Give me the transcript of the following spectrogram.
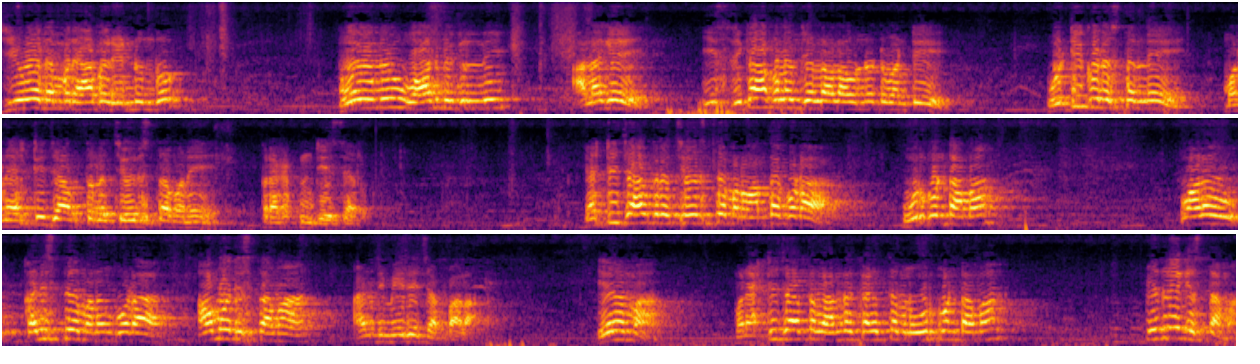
జియో నెంబర్ యాభై రెండు ఉందో బోయలు వాల్మీకుల్ని అలాగే ఈ శ్రీకాకుళం జిల్లాలో ఉన్నటువంటి వడ్డీ కొరస్తుల్ని మన ఎస్టీ జాబితాలో చేరుస్తామని ప్రకటన చేశారు. ఎస్టీ జాబితాలో చేరిస్తే మనం అంతా కూడా ఊరుకుంటామా? వాళ్ళు కలిస్తే మనం కూడా ఆమోదిస్తామా అనేది మీరే చెప్పాలా? ఏమమ్మా మన ఎస్టీ జాబితాలో అందరు కలిస్తే మనం ఊరుకుంటామా? వ్యతిరేకిస్తామా?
